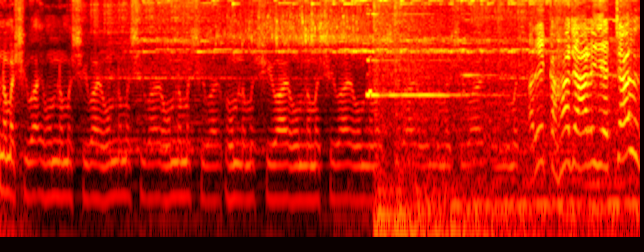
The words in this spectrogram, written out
नमः शिवाय, ओम नमः शिवाय, ओम नमः शिवाय, ओम नमः शिवाय, ओम नमः शिवाय, ओम नमः शिवाय, ओम नमः शिवाय, ओम नमः शिवाय, ओम नमः अरे, कहाँ जा रही है? चल।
